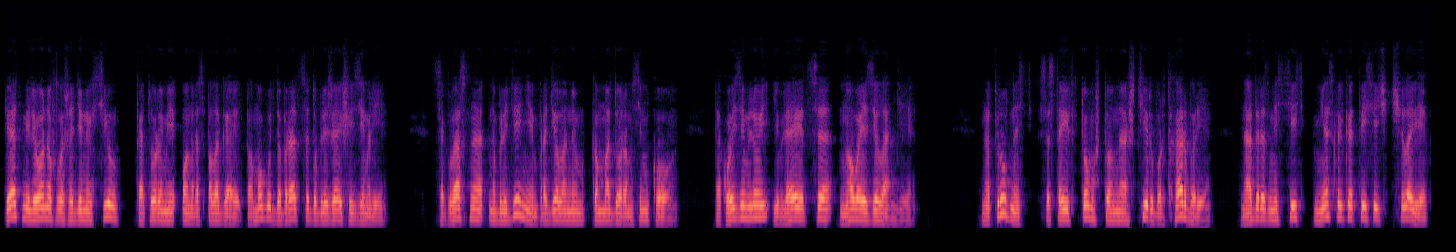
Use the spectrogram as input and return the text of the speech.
Пять миллионов лошадиных сил, которыми он располагает, помогут добраться до ближайшей земли. Согласно наблюдениям, проделанным коммодором Симко, такой землей является Новая Зеландия. Но трудность состоит в том, что на Штирборд-Харборе надо разместить несколько тысяч человек,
